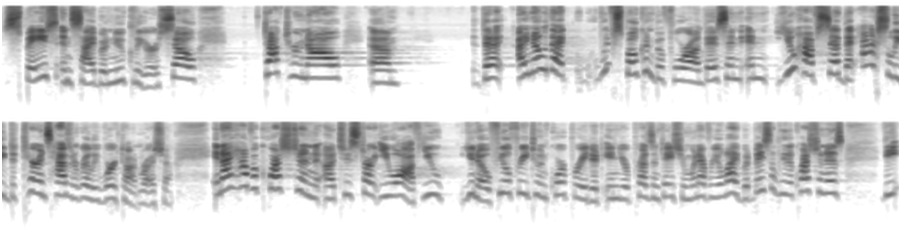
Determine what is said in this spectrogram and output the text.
space and cyber nuclear. So, Dr. Ünal, um, that I know that we've spoken before on this, and, and you have said that actually deterrence hasn't really worked on Russia. And I have a question uh, to start you off. You, you know, feel free to incorporate it in your presentation whenever you like, but basically the question is, the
